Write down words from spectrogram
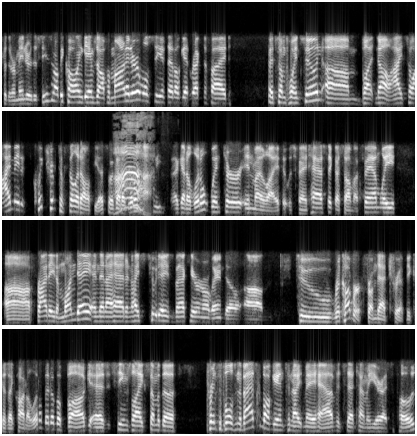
for the remainder of the season, I'll be calling games off a monitor. We'll see if that'll get rectified at some point soon. Um, but no, I so I made a quick trip to Philadelphia. So I got Ah. a little I got a little winter in my life. It was fantastic. I saw my family uh, Friday to Monday, and then I had a nice two days back here in Orlando. Um, to recover from that trip because I caught a little bit of a bug, as it seems like some of the principals in the basketball game tonight may have. It's that time of year, I suppose.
